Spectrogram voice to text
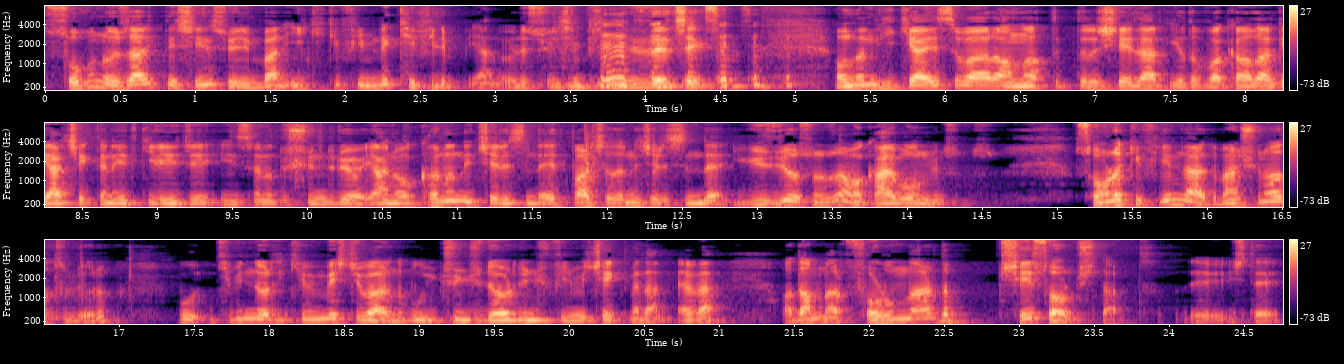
Sov'un özellikle şeyini söyleyeyim. Ben ilk iki filmde kefilim. Yani öyle söyleyeyim filmi izleyeceksiniz. Onların hikayesi var, anlattıkları şeyler ya da vakalar gerçekten etkileyici, insanı düşündürüyor. Yani o kanın içerisinde, et parçalarının içerisinde yüzüyorsunuz ama kaybolmuyorsunuz. Sonraki filmlerde ben şunu hatırlıyorum. Bu 2004-2005 civarında bu üçüncü, dördüncü filmi çekmeden evvel adamlar forumlarda şey sormuşlardı. Ee, işte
